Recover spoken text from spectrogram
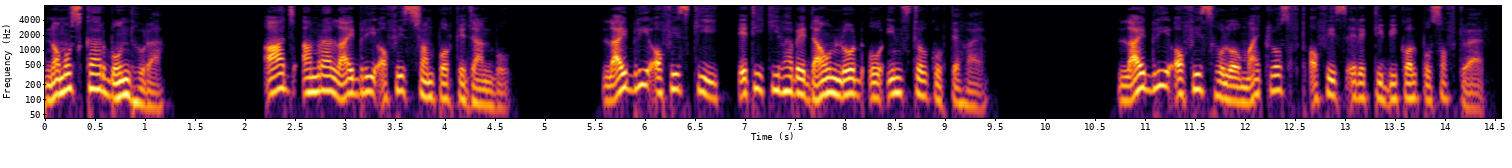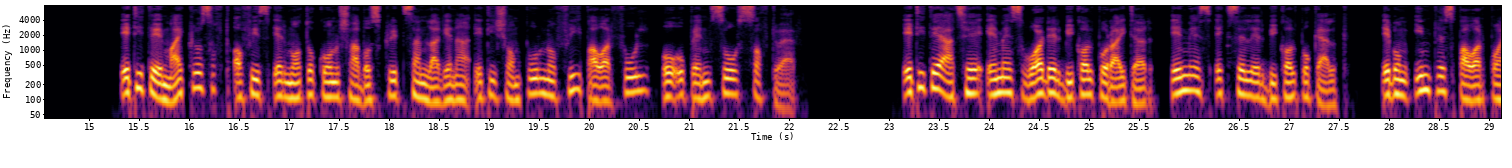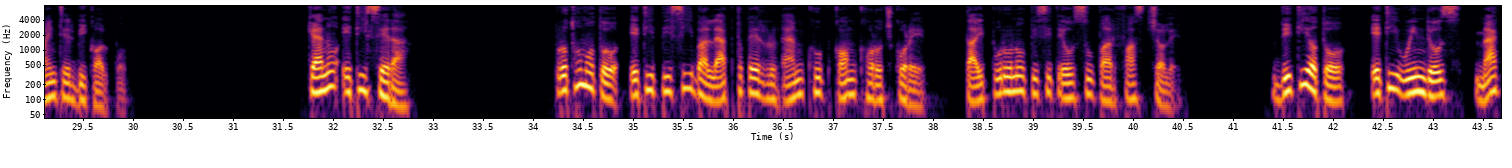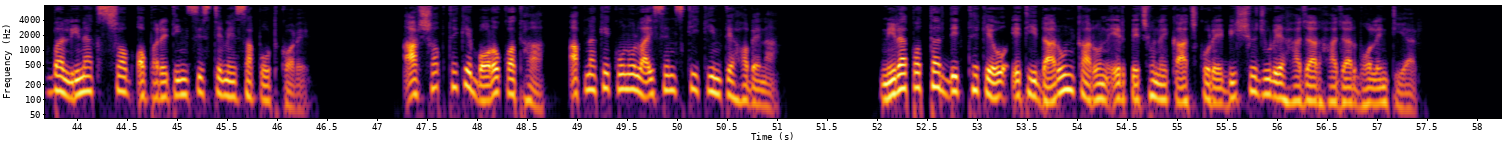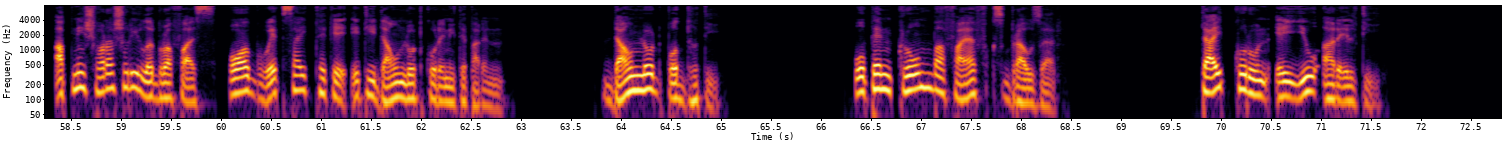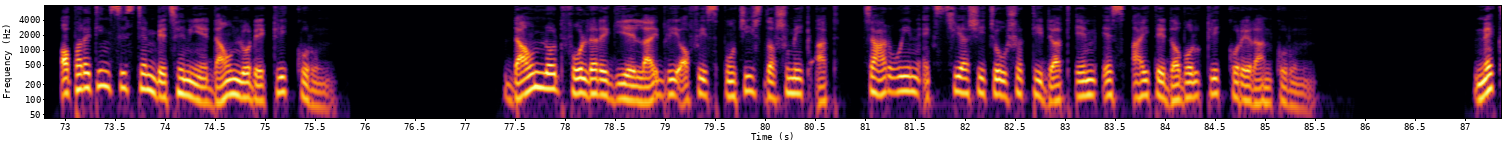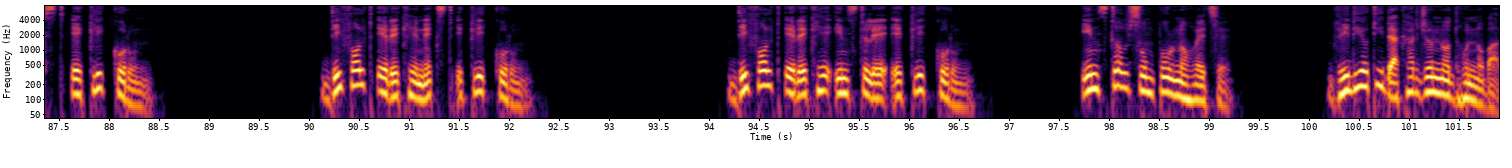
নমস্কার বন্ধুরা। আজ আমরা লাইব্রেরি অফিস সম্পর্কে জানব। লাইব্রেরি অফিস কি, এটি কীভাবে ডাউনলোড ও ইনস্টল করতে হয়? লাইব্রেরি অফিস হল মাইক্রোসফট অফিস এর একটি বিকল্প সফটওয়্যার। এটিতে মাইক্রোসফট অফিস এর মতো কোন সাবস্ক্রিপশন লাগে না, এটি সম্পূর্ণ ফ্রি, পাওয়ারফুল ও ওপেন সোর্স সফটওয়্যার। এটিতে আছে এমএস ওয়ার্ডের বিকল্প রাইটার, এমএস এক্সেল এর বিকল্প ক্যালক এবং ইমপ্রেস পাওয়ার পয়েন্টের বিকল্প। কেন এটি সেরা? প্রথমত, এটি পিসি বা ল্যাপটপের র্যাম খুব কম খরচ করে, তাই পুরনো পিসিতেও সুপার ফাস্ট চলে। দ্বিতীয়ত, এটি উইন্ডোজ, ম্যাক বা লিনাক্স সব অপারেটিং সিস্টেমে সাপোর্ট করে। আর সবথেকে বড় কথা, আপনাকে কোনো লাইসেন্স কি কিনতে হবে না। নিরাপত্তার দিক থেকেও এটি দারুণ কারণ এর পেছনে কাজ করে বিশ্বজুড়ে হাজার হাজার ভলেন্টিয়ার। আপনি সরাসরি লব্রফাস অর্ব ওয়েবসাইট থেকে এটি ডাউনলোড করে নিতে পারেন। ডাউনলোড পদ্ধতি। ওপেন ক্রোম বা ফায়ারফক্স ব্রাউজার টাইপ করুন এই ইউআরএলটি অপারেটিং সিস্টেম বেছে নিয়ে ডাউনলোডে ক্লিক করুন। ডাউনলোড ফোল্ডারে গিয়ে লাইব্রেরি অফিস পঁচিশ দশমিক আট চার উইন এক্স ছিয়াশি চৌষট্টি ডট এম এস আইতে ডবল ক্লিক করে রান করুন। নেক্সট এ ক্লিক করুন। ডিফল্ট এ রেখে নেক্সট এ ক্লিক করুন। ডিফল্ট এ রেখে ইনস্টলে এ ক্লিক করুন। ইনস্টল সম্পূর্ণ হয়েছে। ভিডিওটি দেখার জন্য ধন্যবাদ।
